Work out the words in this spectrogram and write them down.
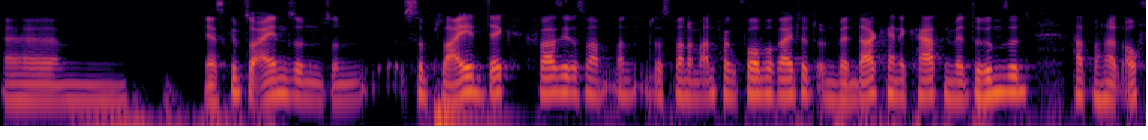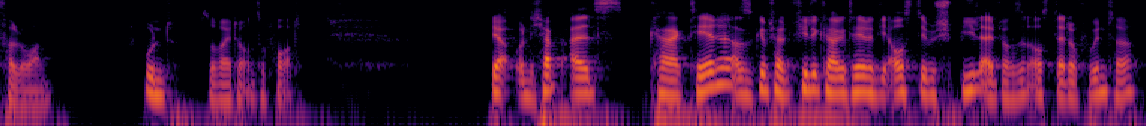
ähm, ja, es gibt so einen, so ein, so ein Supply-Deck quasi, das man, das man am Anfang vorbereitet und wenn da keine Karten mehr drin sind, hat man halt auch verloren. Und so weiter und so fort. Ja, und ich habe als Charaktere, also es gibt halt viele Charaktere, die aus dem Spiel einfach sind, aus Dead of Winter.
